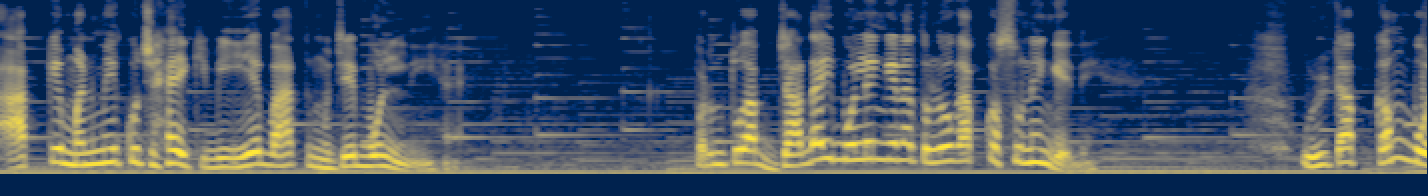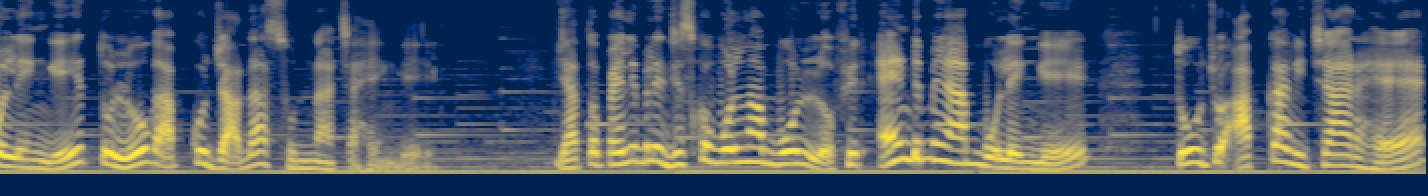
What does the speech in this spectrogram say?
आपके मन में कुछ है कि भी ये बात मुझे बोलनी है। परंतु आप ज़्यादा ही बोलेंगे ना तो लोग आपको सुनेंगे नहीं। उल्टा आप कम बोलेंगे तो लोग आपको ज़्यादा सुनना चाहेंगे। या तो पहले पहले जिसको बोलना बोल लो, फिर एंड में आप बोलेंगे तो जो आपका विचार है,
